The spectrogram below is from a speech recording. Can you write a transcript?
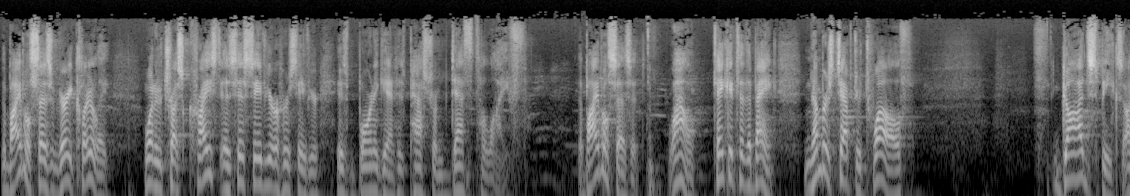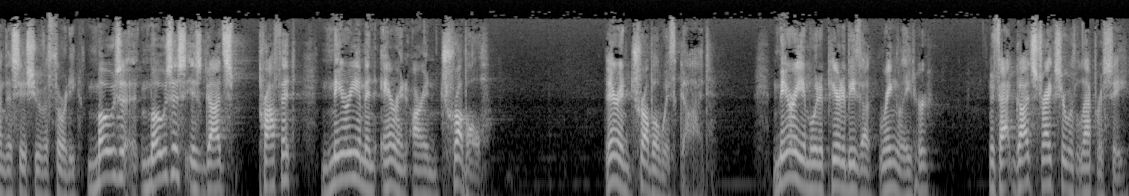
The Bible says it very clearly. One who trusts Christ as his Savior or her Savior is born again, has passed from death to life. The Bible says it. Wow. Take it to the bank. Numbers chapter 12, God speaks on this issue of authority. Moses, Moses is God's prophet. Miriam and Aaron are in trouble. They're in trouble with God. Miriam would appear to be the ringleader. In fact, God strikes her with leprosy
